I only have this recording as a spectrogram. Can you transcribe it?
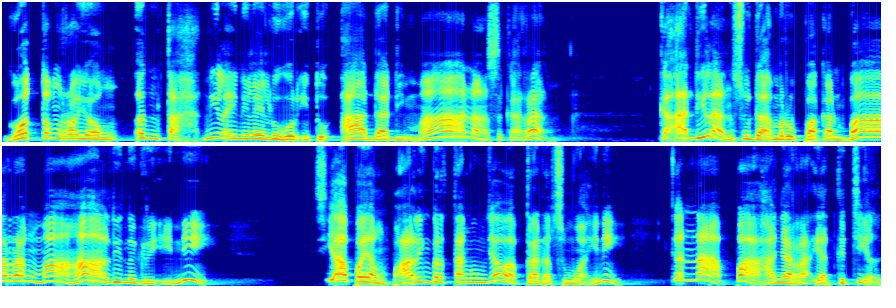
gotong royong entah nilai-nilai luhur itu ada di mana sekarang. Keadilan sudah merupakan barang mahal di negeri ini. Siapa yang paling bertanggung jawab terhadap semua ini? Kenapa hanya rakyat kecil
